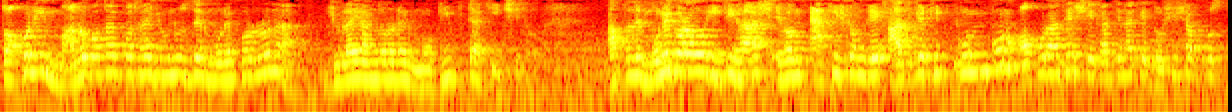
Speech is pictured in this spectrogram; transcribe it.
তখন এই মানবতার কথা ইউনুসদের মনে পড়ল না? জুলাই আন্দোলনের মোটিভটা কি ছিল? আপনাদের মনে করাও ইতিহাস এবং একই সঙ্গে আজকে ঠিক কোন কোন অপরাধে শেখ হাসিনাকে দোষী সাব্যস্ত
